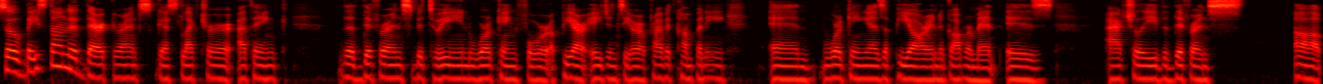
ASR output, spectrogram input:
So, based on the Derek Grant's guest lecture, I think the difference between working for a PR agency or a private company and working as a PR in the government is actually the difference. Uh,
